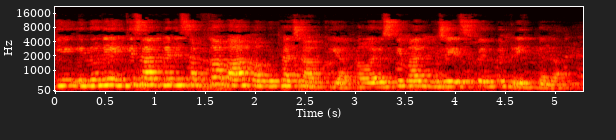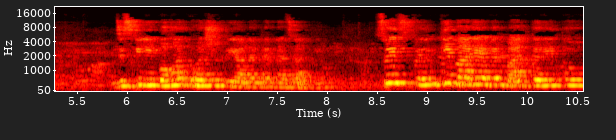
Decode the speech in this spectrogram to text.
कि इन्होंने, इनके साथ मैंने सबका बाप अंगूठा छाप किया था और उसके बाद मुझे इस फ़िल्म में ब्रेक मिला, जिसके लिए बहुत बहुत शुक्रिया अदा करना चाहती हूँ। सो इस फ़िल्म के बारे अगर बात करें तो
